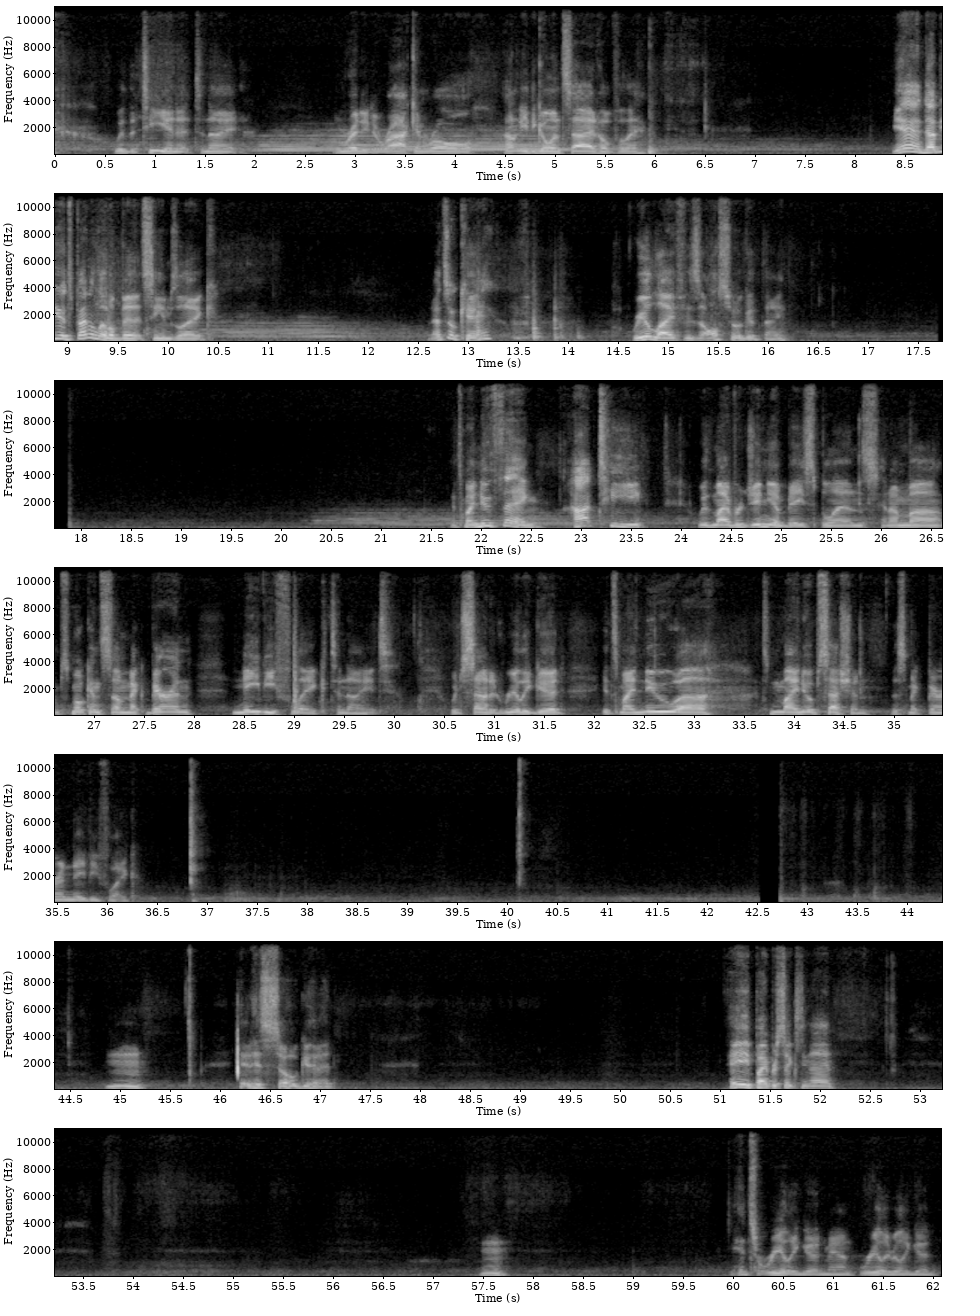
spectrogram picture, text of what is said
with the tea in it tonight. I'm ready to rock and roll. I don't need to go inside, hopefully. Yeah, and W, it's been a little bit, it seems like. That's okay. Real life is also a good thing. It's my new thing. Hot tea with my Virginia-based blends, and I'm uh, I'm smoking some Mac Baren Navy Flake tonight, which sounded really good. It's my new uh, it's my new obsession. This Mac Baren Navy Flake. Mmm, it is so good. Hey, Piper69. Mm. It's really good, man. Really, really good.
